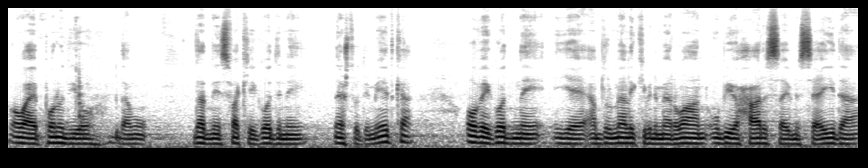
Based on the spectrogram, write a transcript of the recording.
ovaj je ponudio da mu dadne svake godine nešto od imetka. Ove godine je Abdulmelik ibn Merwan ubio Harisa ibn Sa'ida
